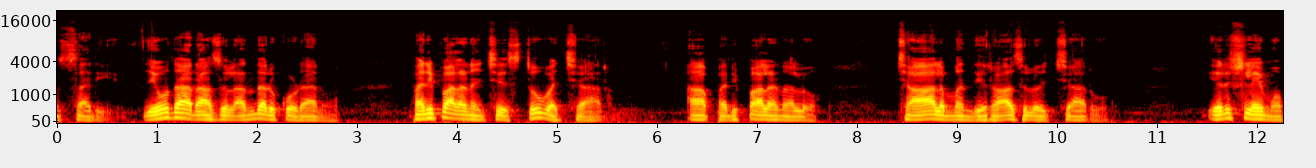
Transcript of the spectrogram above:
సారీ యోధా రాజులందరూ కూడాను పరిపాలన చేస్తూ వచ్చారు. ఆ పరిపాలనలో చాలామంది రాజులు వచ్చారు. ఎరుసలేము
